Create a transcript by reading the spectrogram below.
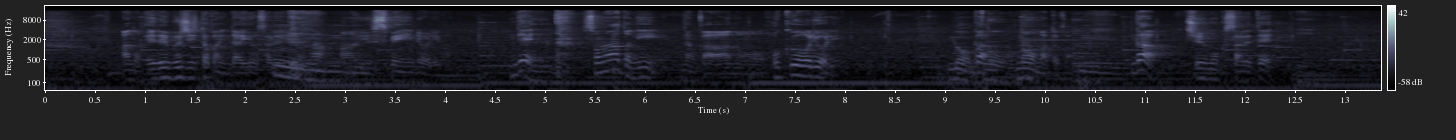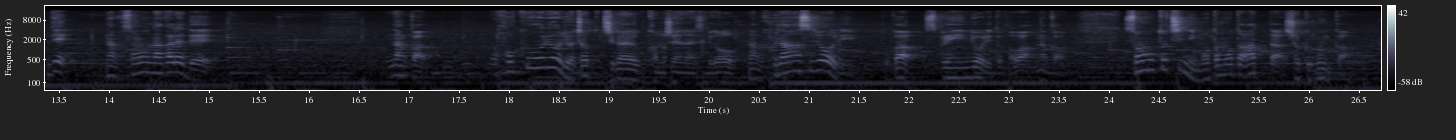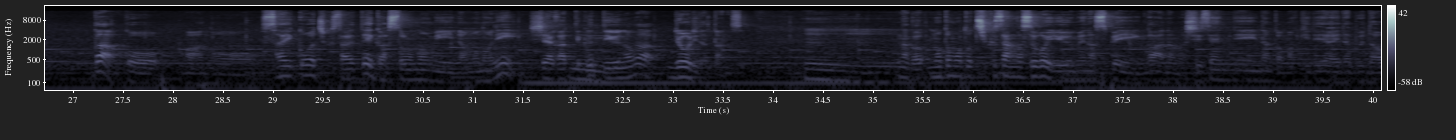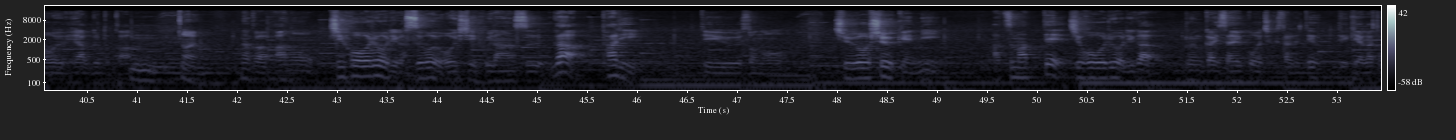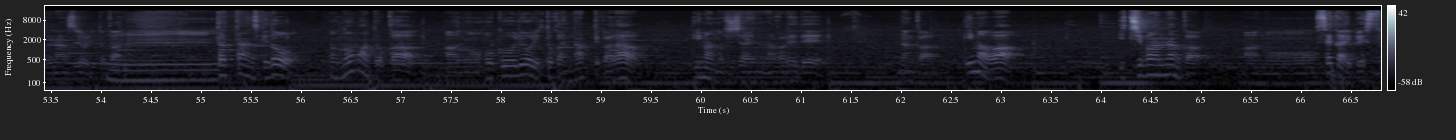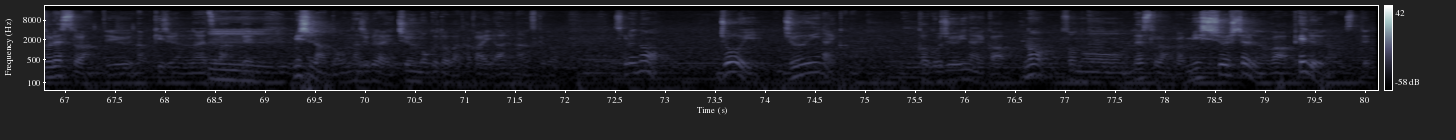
あのエレブジとかに代表されるような、うんああいうスペイン料理がで、うん。その後になんかあの北欧料理。がノーマ。ルノノーマとか。うん。が注目されて。でなんかその流れでなんか北欧料理はちょっと違うかもしれないですけどなんかフランス料理とかスペイン料理とかはなんかその土地にもともとあった食文化がこうあの再構築されてガストロノミーなものに仕上がっていくっていうのが料理だったんです、うん。うんなんかもともと畜産がすごい有名なスペインがなんか自然になんか薪で焼いた豚を焼くとか、うん。はい。なんかあの地方料理がすごい美味しいフランスがパリっていうその中央集権に集まって地方料理が分解再構築されて出来上がったフランス料理とかだったんですけどノマとかあの北欧料理とかになってから今の時代の流れでなんか今は一番なんかあの世界ベストレストランっていうなんか基準のやつがあってミシュランと同じぐらい注目度が高いあれなんですけどそれの上位10位以内かな？か50位以内かのそのレストランが密集してるのがペルーなんですって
